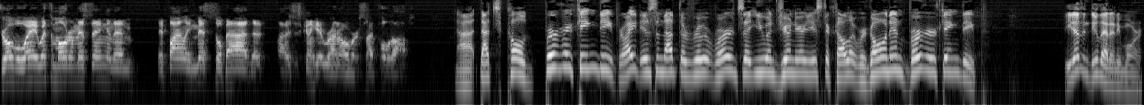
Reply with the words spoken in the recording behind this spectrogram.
drove away with the motor missing, and then it finally missed so bad that I was just going to get run over, so I pulled off. Uh, that's called Burger King Deep, right? Isn't that the words that you and Junior used to call it? We're going in Burger King Deep. He doesn't do that anymore.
